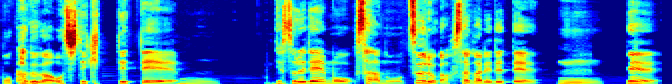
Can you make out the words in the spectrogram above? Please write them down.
もう家具が落ちてきててう、ん。で、それでもう、さ、あの、通路が塞がれてて、うん。で、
